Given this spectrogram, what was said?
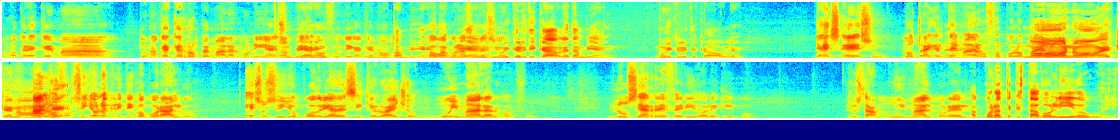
¿Tú no crees que es más, tú no crees que rompe más la armonía eso, que Adolfo diga que no, también, va a jugar con la también. selección? Muy criticable también. Muy criticable. Ya es eso, no traiga el tema de Adolfo por los No, pelos. no, es que no. Al que- Horford sí yo le critico por algo. Eso sí yo podría decir que lo ha hecho muy mal al Horford. No se ha referido al equipo. Eso está muy mal por él. Acuérdate que está dolido, güey.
